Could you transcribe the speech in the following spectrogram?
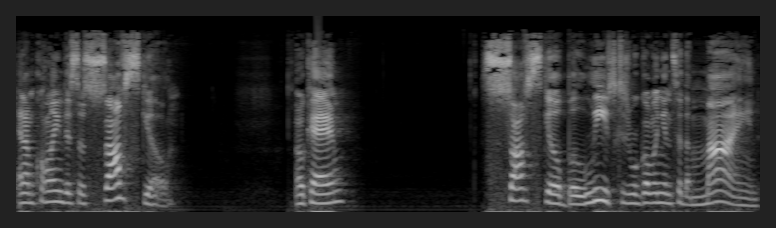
And I'm calling this a soft skill. Okay. Soft skill beliefs because we're going into the mind.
